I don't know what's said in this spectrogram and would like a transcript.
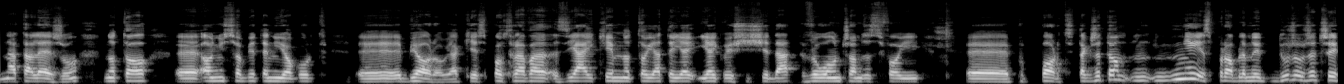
na talerzu, no to e, oni sobie ten jogurt biorą. Jak jest potrawa z jajkiem, no to ja te jajko, jeśli się da, wyłączam ze swojej E, porcji. Także to nie jest problem. No dużo rzeczy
